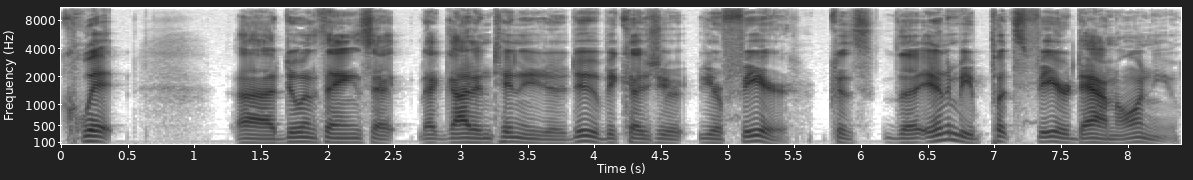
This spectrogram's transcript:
quit uh, doing things that, that God intended you to do because your your fear because the enemy puts fear down on you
